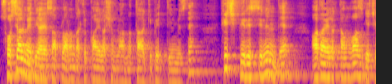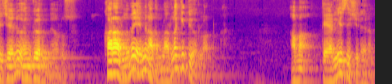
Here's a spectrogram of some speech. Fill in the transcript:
sosyal medya hesaplarındaki paylaşımlarını takip ettiğimizde hiçbirisinin de adaylıktan vazgeçeceğini öngörmüyoruz. Kararlı ve emin adımlarla gidiyorlar. Ama değerli izleyicilerim,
